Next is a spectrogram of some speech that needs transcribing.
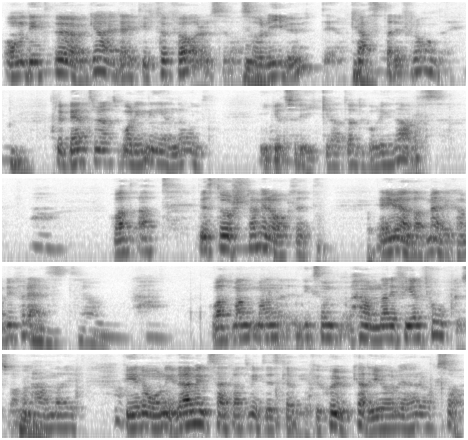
om ditt öga är dig till förförelse va, så riv ut det och kasta det ifrån dig. Det är bättre att du går in enad i Guds rike än att du inte går in alls. Och att, att det största miraklet är ju ändå att människan blir frälst. Och att man, man liksom hamnar i fel fokus, va? man hamnar i fel ordning. Därmed inte sagt att vi inte ska be för sjuka, det gör vi här också.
